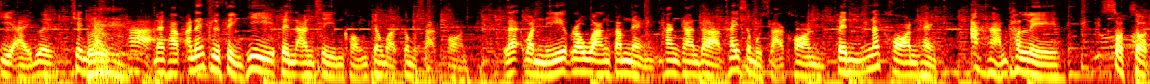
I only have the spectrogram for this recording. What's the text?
GI ด้วยเช่นกันค่ะนะครับ อันนั้นคือสิ่งที่เป็นอันซีนของจังหวัดสมุทรสาคร และวันนี้เราวางตำแหน่งทางการตลาดให้สมุทรสาคร เป็นนครแห่งอาหารทะเล สดสด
